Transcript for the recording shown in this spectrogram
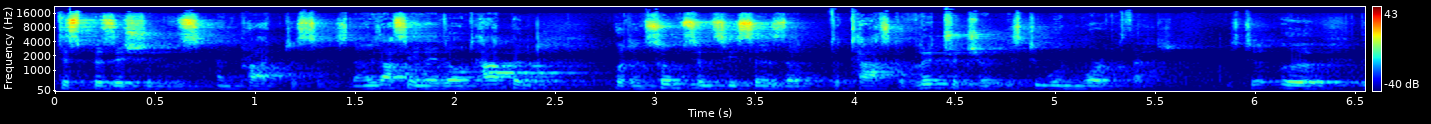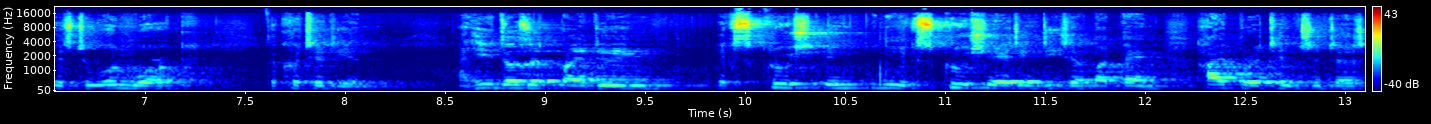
dispositions and practices. Now, he's not saying they don't happen, but in some sense, he says that the task of literature is to unwork that, is to, uh, is to unwork the quotidian. And he does it by doing excruci- excruciating detail, by paying hyper attention to it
